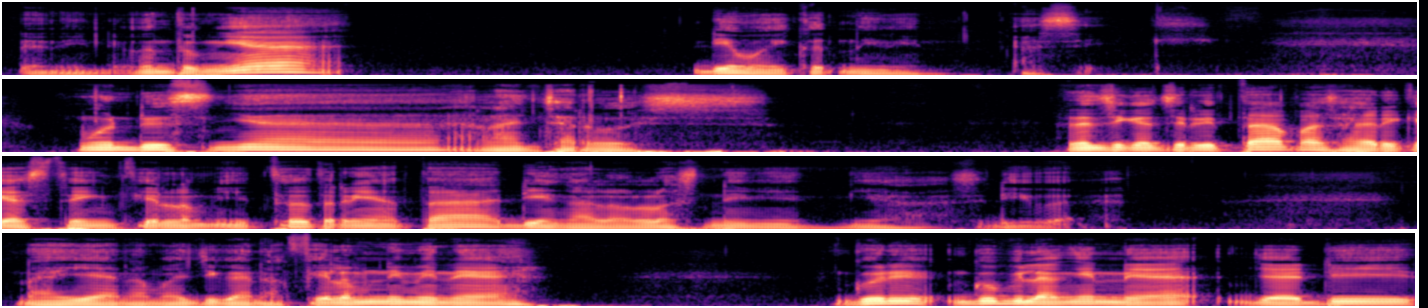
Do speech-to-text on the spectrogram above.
Dan ini untungnya dia mau ikut nih Min, asik. Modusnya lancar bos. Dan singkat cerita pas hari casting film itu ternyata dia nggak lolos nih Min. Ya sedih banget. Nah ya nama juga anak film nih Min ya. Gue gue bilangin ya Jadi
